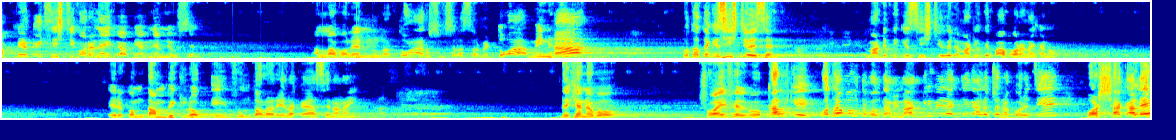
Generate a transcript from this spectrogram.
আপনি ওকে সৃষ্টি করে নাই, আপনি এমনি এমনি উঠছেন। আল্লাহ বলেন, আল্লাহ দোয়া, রসুল সাল্লাহ সাল্লামের দোয়া, মিনহা, কোথা থেকে সৃষ্টি হয়েছেন? মাটি থেকে সৃষ্টি হলে মাটিতে পা পড়ে না কেন? এরকম দাম্ভিক লোক এই ফুলতলার এলাকায় আছে না নাই? দেখে নেব সবাই ফেলব, কালকে কথা বলতে বলতে আমি মাগরিবের এক জায়গায় আলোচনা করেছি, বর্ষাকালে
